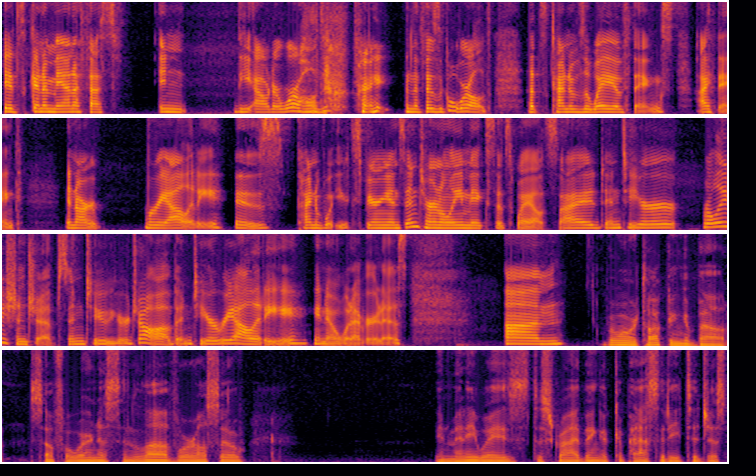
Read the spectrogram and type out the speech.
it's going to manifest in the outer world, right? In the physical world. That's kind of the way of things, I think, in our reality is kind of what you experience internally makes its way outside into your relationships, into your job, into your reality, you know, whatever it is. Um But when we're talking about self awareness and love, we're also, in many ways, describing a capacity to just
